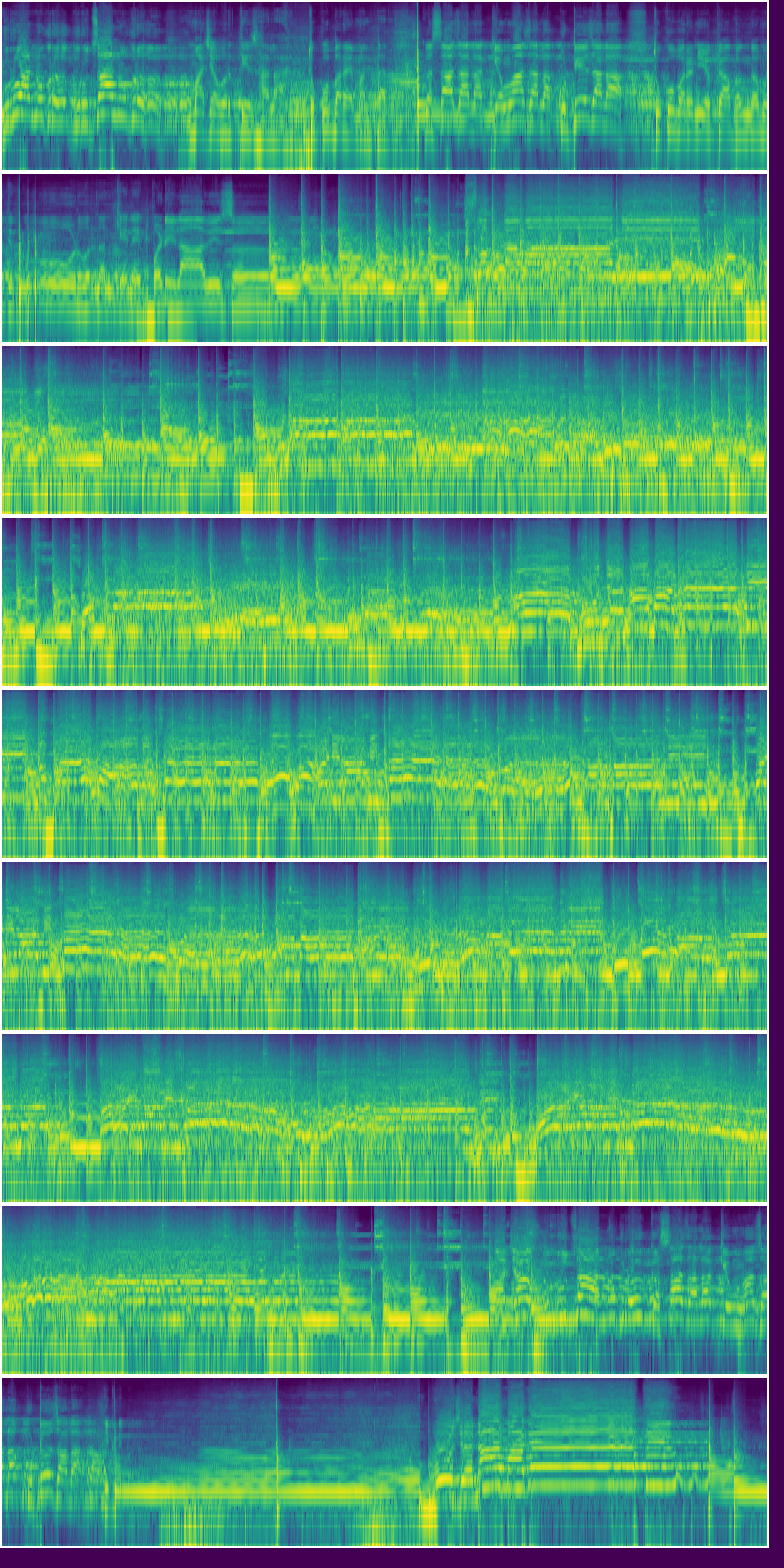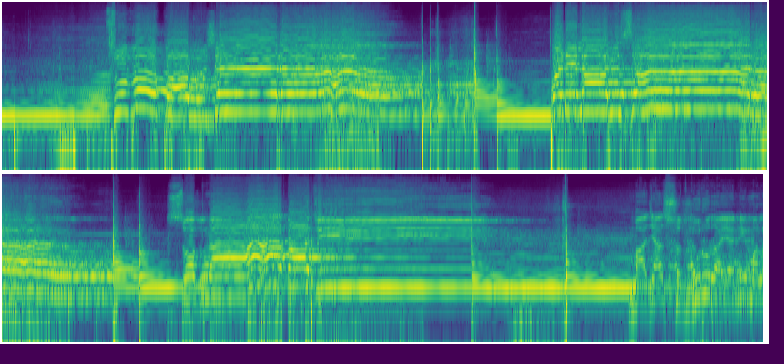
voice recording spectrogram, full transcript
गुरु अनुग्रह गुरुचा अनुग्रह माझ्यावरती झाला. तुकोबाराय म्हणतात कसा झाला केव्हा झाला कुठे झाला? तुकोबाराने एका अभंगामध्ये गोड वर्णन केले पडिला विस स्वप्न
